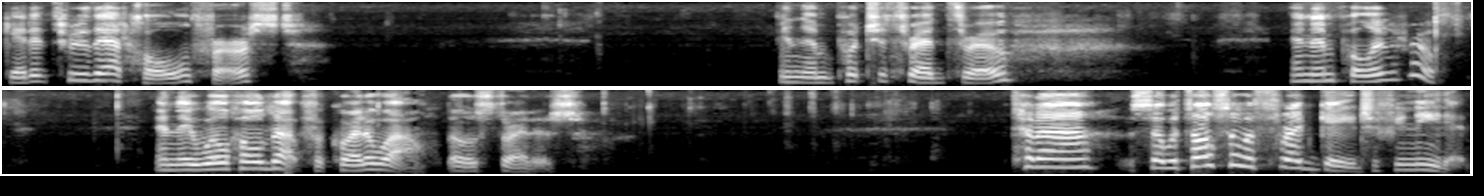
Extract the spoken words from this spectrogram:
Get it through that hole first and then put your thread through and then pull it through. And they will hold up for quite a while, those threaders. Ta-da! So it's also a thread gauge if you need it.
